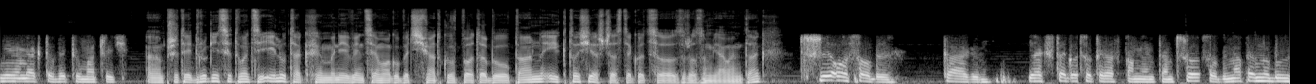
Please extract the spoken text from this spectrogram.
Nie wiem, jak to wytłumaczyć. A przy tej drugiej sytuacji ilu tak mniej więcej mogło być świadków? Bo to był pan i ktoś jeszcze z tego co zrozumiałem, tak? Trzy osoby, tak, jak z tego, co teraz pamiętam, trzy osoby. Na pewno był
